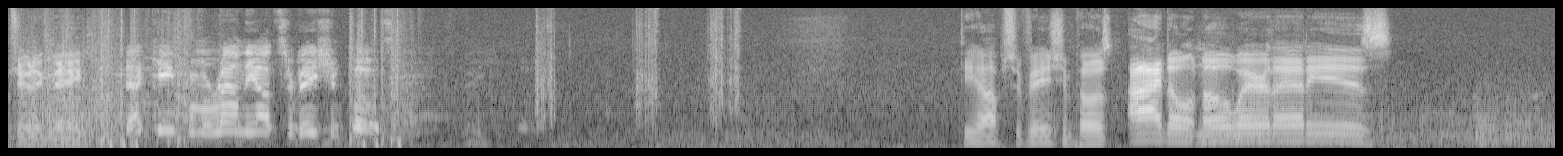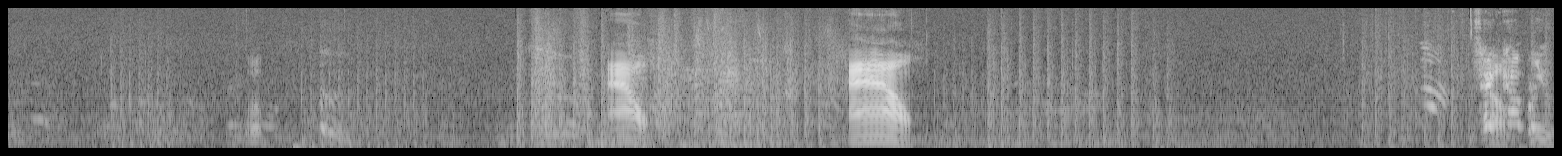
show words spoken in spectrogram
Stop shooting me. That came from around the observation post. The observation post. I don't know where that is. Whoop. Ow. Ow. Take oh, cover! you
